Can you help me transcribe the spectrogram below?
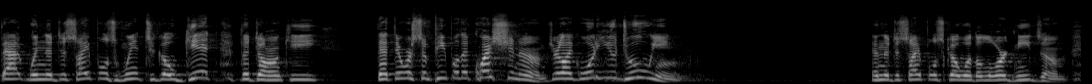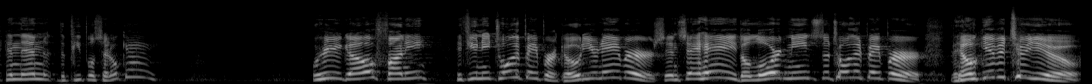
that when the disciples went to go get the donkey, that there were some people that questioned him. You're like, what are you doing? And the disciples go, well, the Lord needs them. And then the people said, okay. Well, here you go. Funny. If you need toilet paper, go to your neighbors and say, hey, the Lord needs the toilet paper. They'll give it to you.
